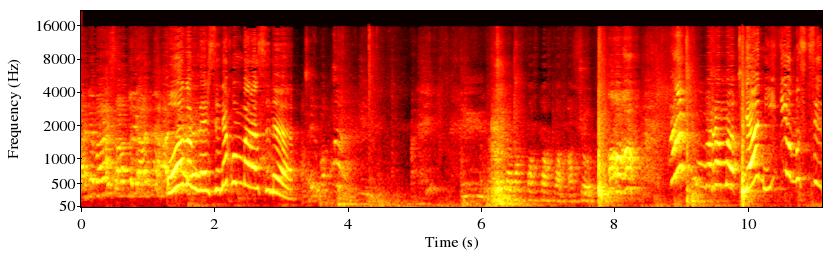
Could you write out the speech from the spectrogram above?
Anne bana saldırıyor anne. anne. Oğlum versene kumbarasını. Hayır bakma. Bak bak bak bak atıyor. Aa! Bırak kumbaramı. Ya ne diyorsunuz siz?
